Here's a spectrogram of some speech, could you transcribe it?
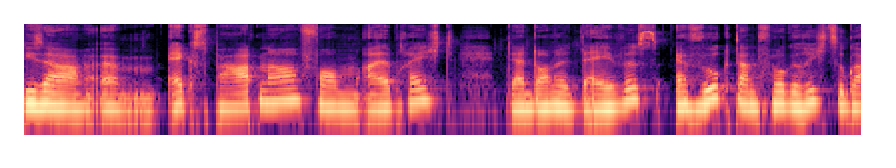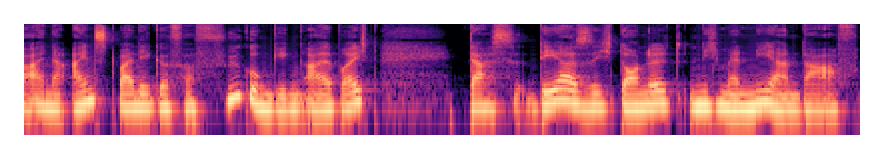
Dieser ähm, Ex-Partner vom Albrecht, der Donald Davis, erwirkt dann vor Gericht sogar eine einstweilige Verfügung gegen Albrecht, dass der sich Donald nicht mehr nähern darf.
